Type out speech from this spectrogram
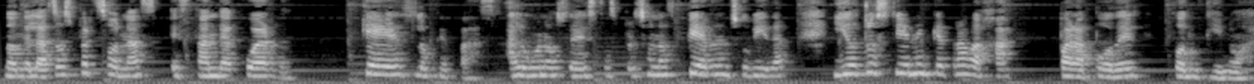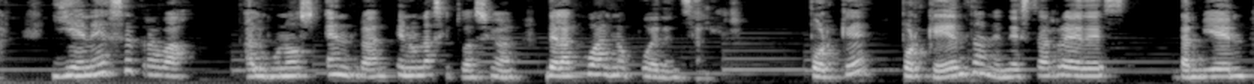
donde las dos personas están de acuerdo. ¿Qué es lo que pasa? Algunos de estas personas pierden su vida y otros tienen que trabajar para poder continuar. Y en ese trabajo, algunos entran en una situación de la cual no pueden salir. ¿Por qué? Porque entran en estas redes, también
